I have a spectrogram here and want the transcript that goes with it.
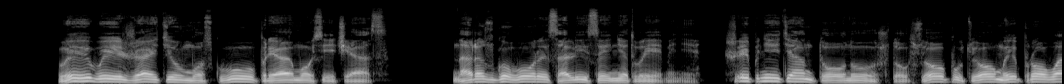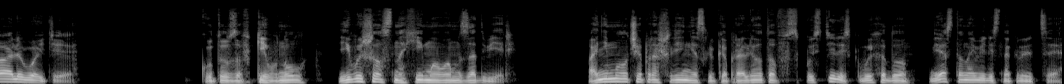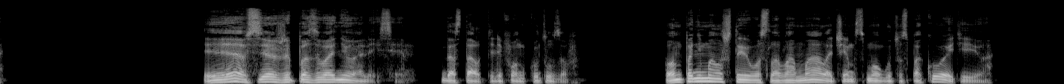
Вы выезжаете в Москву прямо сейчас. На разговоры с Алисой нет времени. Шепните Антону, что все путем и проваливайте». Кутузов кивнул и вышел с Нахимовым за дверь. Они молча прошли несколько пролетов, спустились к выходу и остановились на крыльце. «Я все же позвоню Алисе», — достал телефон Кутузов. Он понимал, что его слова мало чем смогут успокоить ее,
